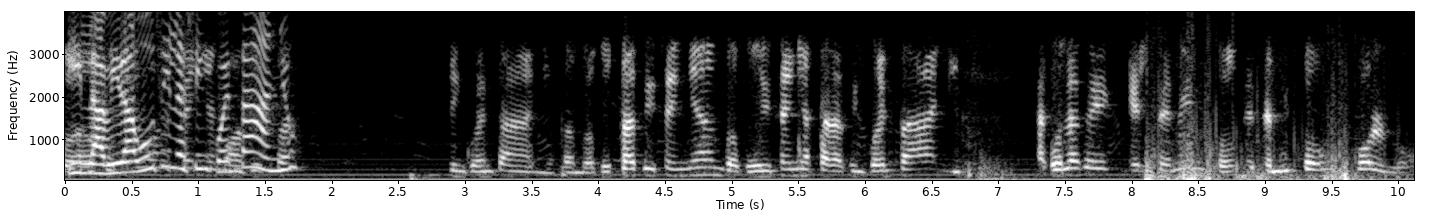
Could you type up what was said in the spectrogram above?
y, la vida útil es 50 años. 50 años. Cuando tú estás diseñando, tú diseñas para 50 años. Acuérdate que el cemento, el cemento es un polvo,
